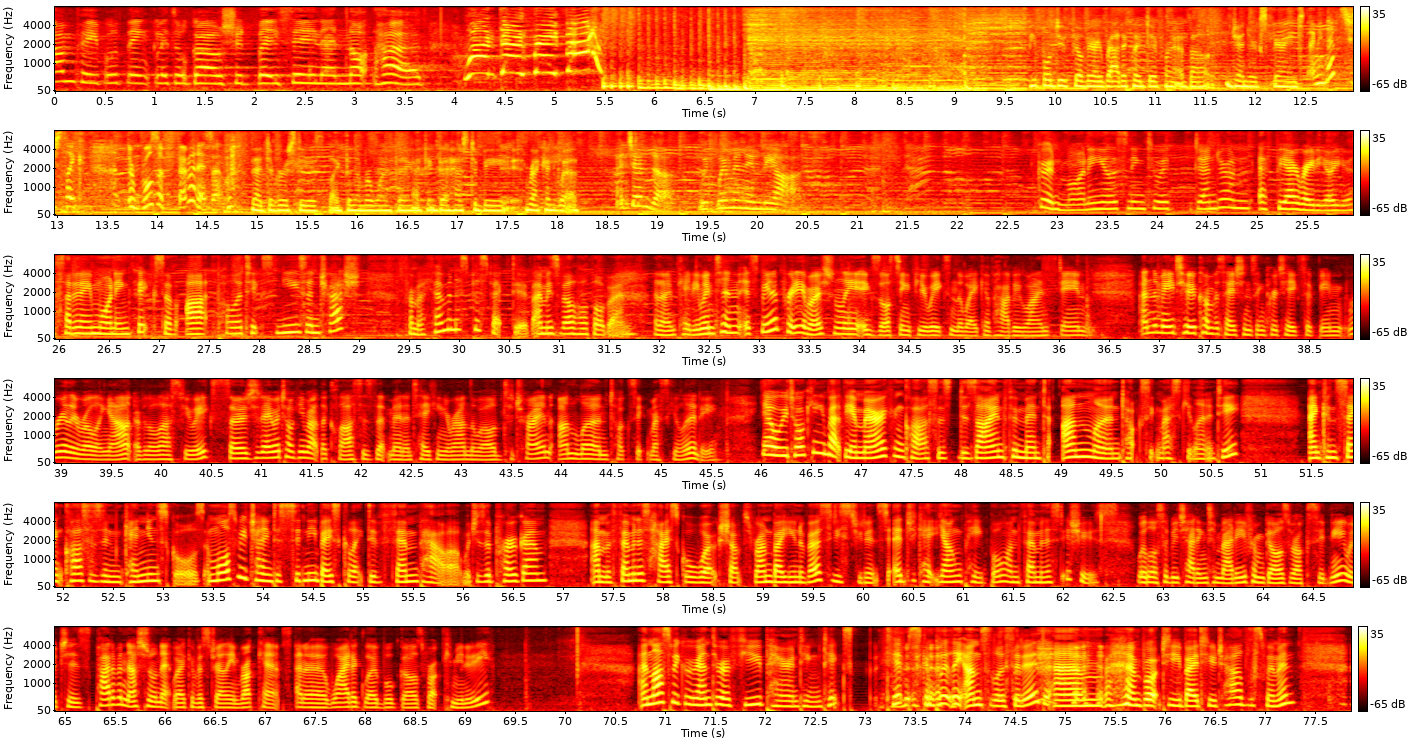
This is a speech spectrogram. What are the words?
Some people think little girls should be seen and not heard. One, two, three, four! People do feel very radically different about gender experience. I mean, that's just like the rules of feminism. That diversity is like the number one thing I think that has to be reckoned with. Agenda with women in the arts. Good morning. You're listening to Agenda on FBI Radio, your Saturday morning fix of art, politics, news, and trash from a feminist perspective. I'm Isabel Hawthorburn. And I'm Katie Winton. It's been a pretty emotionally exhausting few weeks in the wake of Harvey Weinstein. And the Me Too conversations and critiques have been really rolling out over the last few weeks. So today we're talking about the classes that men are taking around the world to try and unlearn toxic masculinity. Yeah, we're talking about the American classes designed for men to unlearn toxic masculinity and consent classes in Kenyan schools. And we'll also be chatting to Sydney based collective Fem Power, which is a program um, of feminist high school workshops run by university students to educate young people on feminist issues. We'll also be chatting to Maddie from Girls Rock Sydney, which is part of a national network of Australian rock camps and a wider global girls rock community. And last week we ran through a few parenting tics, tips, completely unsolicited, um, brought to you by two childless women,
